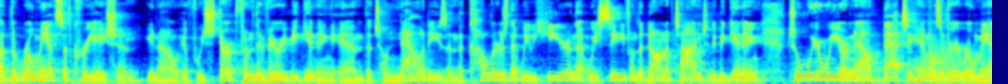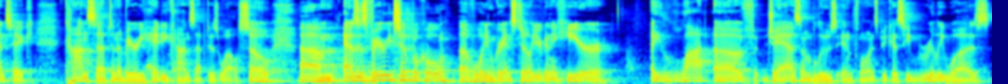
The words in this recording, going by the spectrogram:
of, the romance of creation. You know, if we start from the very beginning and the tonalities and the colors that we hear and that we see from the dawn of time to the beginning to where we are now, that to him was a very romantic concept and a very heady concept as well. So, um, as is very typical of William Grant Still, you're going to hear a lot of jazz and blues influence because he really was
